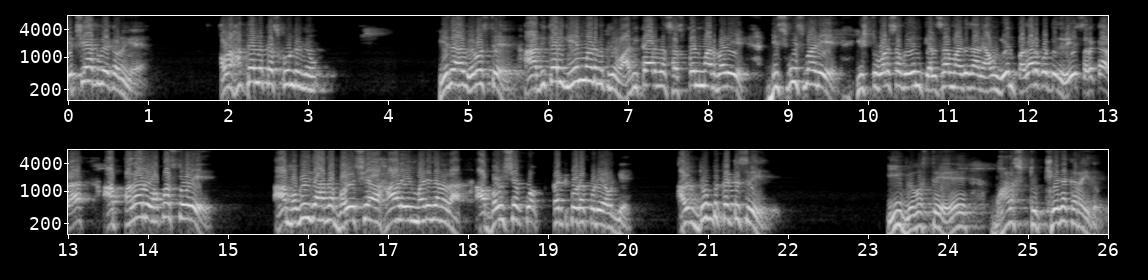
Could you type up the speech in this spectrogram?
ಭಿಕ್ಷೆ ಹಾಕ್ಬೇಕು ಅವನಿಗೆ. ಅವನ ಹಕ್ಕನ್ನು ಕಸ್ಕೊಂಡ್ರಿ ನೀವು. ಇದ ವ್ಯವಸ್ಥೆ. ಆ ಅಧಿಕಾರಿಗೆ ಏನ್ ಮಾಡ್ಬೇಕು ನೀವು? ಅಧಿಕಾರನ ಸಸ್ಪೆಂಡ್ ಮಾಡಬೇಡಿ ಡಿಸ್ಮಿಸ್ ಮಾಡಿ. ಇಷ್ಟು ವರ್ಷ ಏನ್ ಕೆಲಸ ಮಾಡಿದಾನೆ, ಅವ್ನಿಗೆ ಏನ್ ಪಗಾರ ಕೊಟ್ಟಿದ್ರಿ ಸರ್ಕಾರ? ಆ ಪಗಾರ ವಾಪಸ್ ತಗೊಳ್ಳಿ. ಆ ಮಗುವಿಗಾದ ಭವಿಷ್ಯ, ಹಾಳು ಏನ್ ಮಾಡಿದಾನಲ್ಲ, ಆ ಭವಿಷ್ಯ ಕಟ್ಕೊಡಕ್ ಕೊಡಿ ಅವ್ರಿಗೆ. ಅದ್ರ ದುಡ್ಡು ಕಟ್ಟಿಸ್ರಿ. ಈ ವ್ಯವಸ್ಥೆ ಬಹಳಷ್ಟು ಖೇದಕರ ಇದು.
